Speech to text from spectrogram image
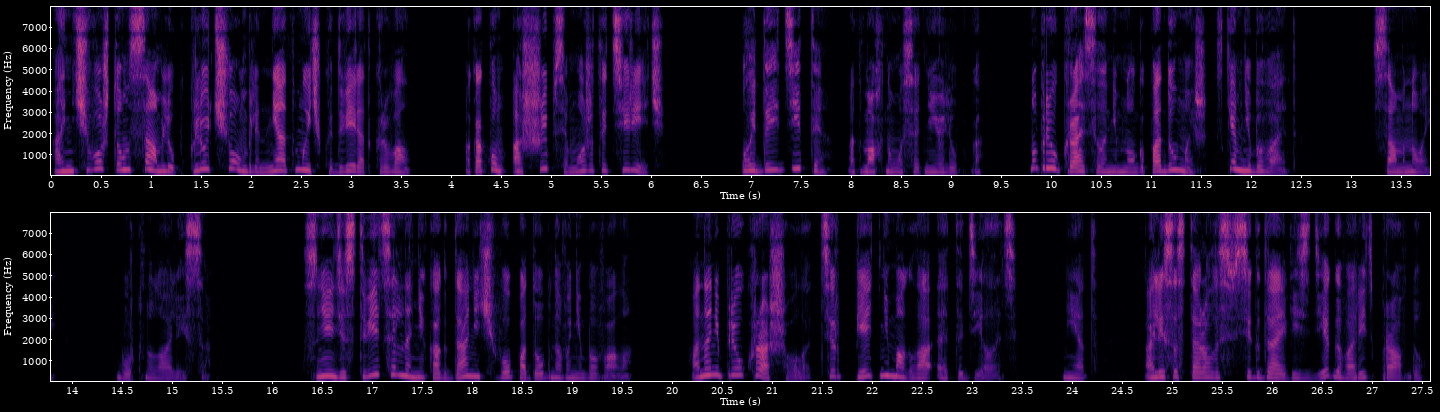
А ничего, что он сам, Люб, ключом, блин, не отмычкой дверь открывал. О каком ошибся может идти речь? «Ой, да иди ты!» — отмахнулась от нее Любка. «Ну, приукрасила немного, подумаешь, с кем не бывает». «Со мной», — буркнула Алиса. С ней действительно никогда ничего подобного не бывало. Она не приукрашивала, терпеть не могла это делать. Нет, Алиса старалась всегда и везде говорить правду.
